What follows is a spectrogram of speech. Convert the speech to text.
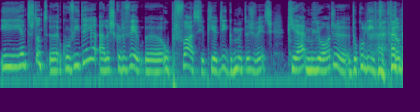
E, entretanto, uh, convidei-a, ela escreveu uh, o prefácio, que eu digo muitas vezes, que é melhor do que o livro. Portanto,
